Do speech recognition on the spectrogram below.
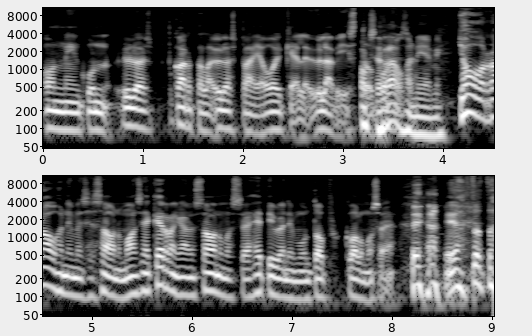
on niin kuin ylös, kartalla ylöspäin ja oikealle yläviistoon. Onko se pohjoiseen. Rauhaniemi? Joo, Rauhaniemen se sauna. Mä oon siellä kerran käynyt saunomassa ja heti meni mun top kolmoseen. ja, tota,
